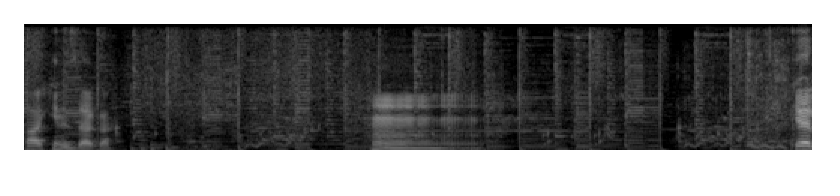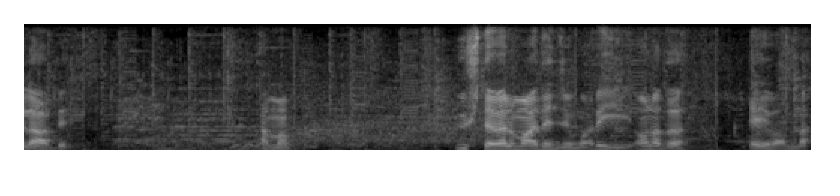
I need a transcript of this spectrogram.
Sakiniz aga. Hmm. Gel abi. Tamam. 3 level madencim var iyi ona da eyvallah.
